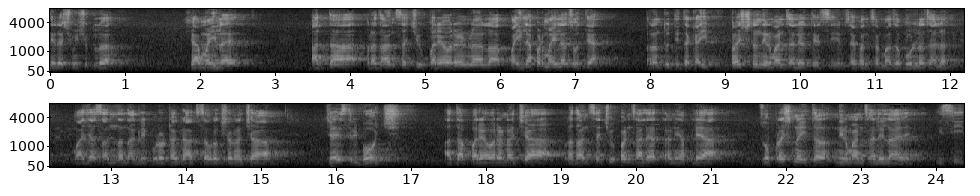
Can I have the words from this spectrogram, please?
ते रश्मी शुक्ल ह्या महिला आहेत. आता प्रधान सचिव पर्यावरणाला पहिल्या पण महिलाच होत्या परंतु तिथं काही प्रश्न निर्माण झाले होते. सी एम साहेबांचं माझं बोलणं झालं. माझ्याच अन्न नागरी पुरवठा ग्राहक संरक्षणाच्या जयश्री भोज आता पर्यावरणाच्या प्रधान सचिव पण झाल्यात आणि आपल्या जो प्रश्न इथं निर्माण झालेला आहे ई सी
